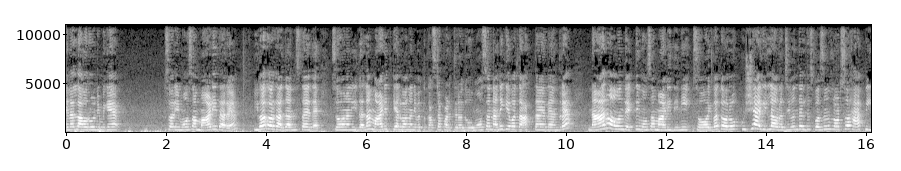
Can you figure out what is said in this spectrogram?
ಏನೆಲ್ಲ ಅವರು ನಿಮಗೆ ಸಾರಿ ಮೋಸ ಮಾಡಿದ್ದಾರೆ. ಇವಾಗ ಅವ್ರಿಗೆ ಅದು ಅನಿಸ್ತಾ ಇದೆ. ಸೊ ನಾನು ಇದೆಲ್ಲ ಮಾಡಿದ್ಕೆ ಅಲ್ವಾ? ನಾನು ಇವತ್ತು ಕಷ್ಟ ಪಡ್ತಿರೋದು ಮೋಸ ನನಗೆ ಇವತ್ತು ಆಗ್ತಾ ಇದೆ ಅಂದ್ರೆ ನಾನು ಆ ಒಂದು ವ್ಯಕ್ತಿ ಮೋಸ ಮಾಡಿದ್ದೀನಿ. ಸೊ ಇವತ್ತು ಅವರು ಖುಷಿ ಆಗಿಲ್ಲ. ಅವರ ಜೀವನದಲ್ಲಿ this person is not so happy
